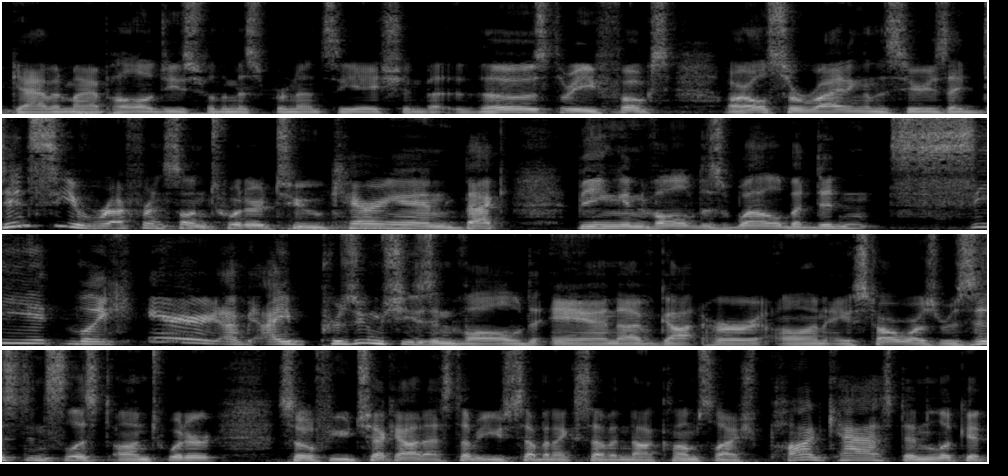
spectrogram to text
Gavin, my apologies for the mispronunciation, but those three folks are also writing on the series. I did see a reference on Twitter to Carrie Ann Beck being involved as well, but didn't see it like, eh, I, I presume she's involved, and I've got her on a Star Wars Resistance list on Twitter. So if you check out sw7x7.com slash podcast and look at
